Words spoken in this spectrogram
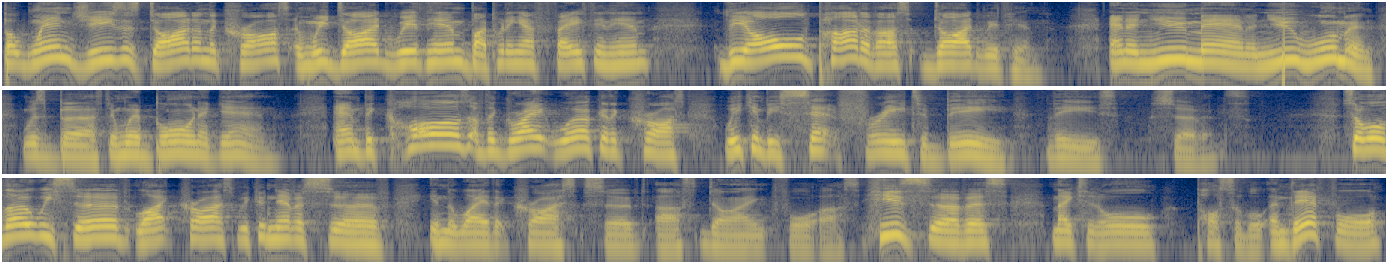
But when Jesus died on the cross and we died with him by putting our faith in him, the old part of us died with him. And a new man, a new woman was birthed, and we're born again. And because of the great work of the cross, we can be set free to be these servants. So, although we serve like Christ, we could never serve in the way that Christ served us, dying for us. His service makes it all possible, and therefore,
